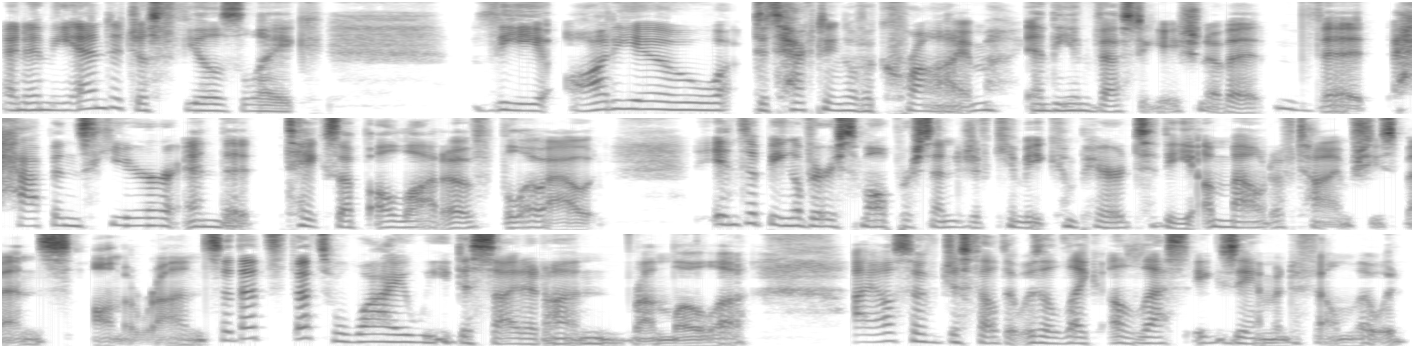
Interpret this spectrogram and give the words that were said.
And in the end, it just feels like the audio detecting of a crime and the investigation of it that happens here and that takes up a lot of blowout ends up being a very small percentage of Kimi compared to the amount of time she spends on the run. So that's that's why we decided on Run Lola. I also just felt it was a like a less examined film that would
